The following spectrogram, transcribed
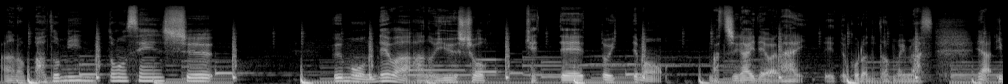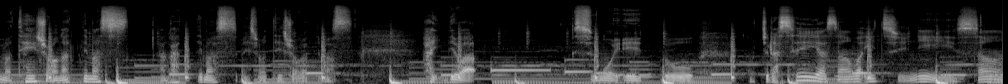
あの、バドミントン選手部門ではあの優勝決定と言っても間違いではないっていうところだと思います。いや、今テンション上がってます。上がってます。めちゃめちゃテンション上がってます。はい、では、すごい、えっ、ー、と、ちら、せいやさんは1、2、3、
